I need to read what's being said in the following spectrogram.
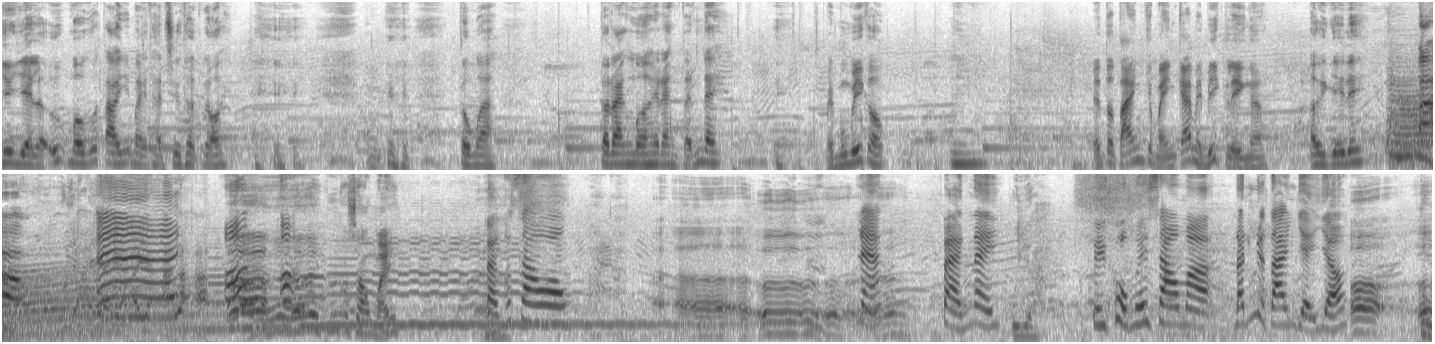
Như vậy là ước mơ của tao với mày thành sự thật rồi. Tôn à Tao đang mơ hay đang tỉnh đây? Mày muốn biết không? Ừ. Để tao tán cho mày cái mày biết liền à. Ừ vậy đi. Ê, ê, Có sao mày? Bạn có sao không? Ờ, ờ, ờ, Nè bạn này Bị khùng hay sao mà đánh người ta như vậy vậy? Ờ, ờ.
